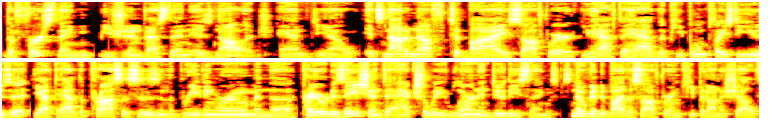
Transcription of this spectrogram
the first thing you should invest in is knowledge. And, you know, it's not enough to buy software. You have to have the people in place to use it. You have to have the processes and the breathing room and the prioritization to actually learn and do these things. It's no good to buy the software and keep it on a shelf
